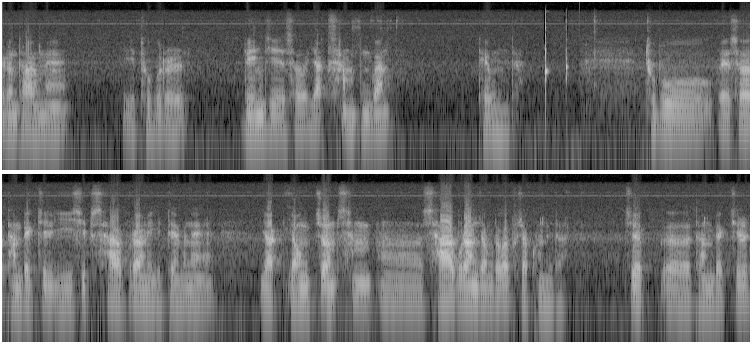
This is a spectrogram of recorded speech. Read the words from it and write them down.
그런 다음에 이 두부를 렌지에서 약 3분간 데웁니다. 두부에서 단백질 24g이기 때문에 약 0.4g 정도가 부족합니다. 즉 어, 단백질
